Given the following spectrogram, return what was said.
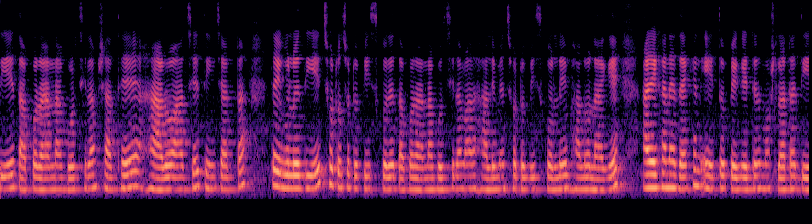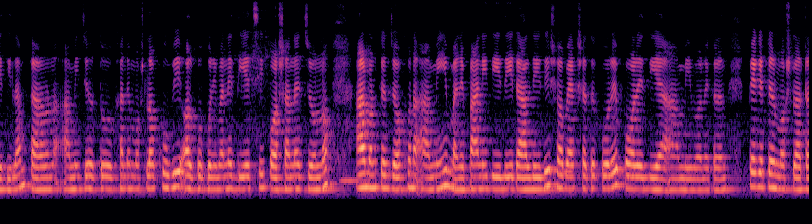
দিয়ে তারপর রান্না করছিলাম। সাথে হাড়ও আছে, তিন চারটা। তো এগুলো দিয়ে ছোট ছোট পিস করে তারপর রান্না করছিলাম। আর হালিমে ছোট পিস করলে ভালো লাগে। আর এখানে দেখেন, এই তো প্যাকেটের মশলাটা দিয়ে দিলাম। কারণ আমি যেহেতু ওখানে মশলা খুবই অল্প পরিমাণে দিয়েছি কষানোর জন্য। আর মনে করেন যখন আমি মানে পানি দিয়ে দিই, ডাল দিয়ে দিই, সব একসাথে করে পরে দিয়ে আমি মনে করেন প্যাকেটের মশলাটা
